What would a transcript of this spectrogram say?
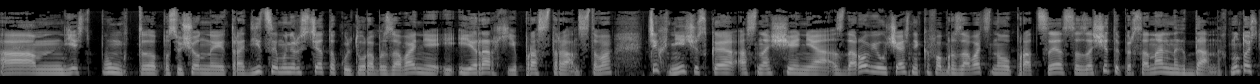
Есть пункт, посвященный традициям университета, культуре образования и иерархии пространства, техническое оснащение, здоровье учеников участников образовательного процесса, защита персональных данных. Ну, то есть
